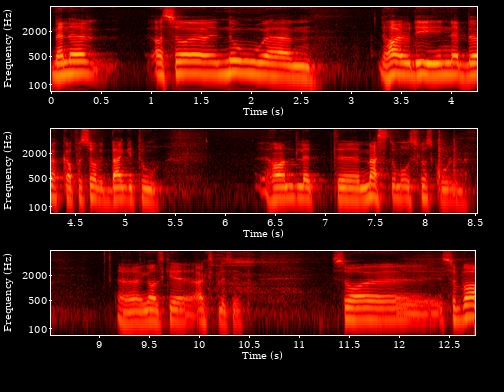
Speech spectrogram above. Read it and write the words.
Men uh altså, nå um, har jo dine bøker, for så vidt begge to, handlet mest om Oslo-skolen. Uh, ganske eksplisitt. Så, uh, så hva,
